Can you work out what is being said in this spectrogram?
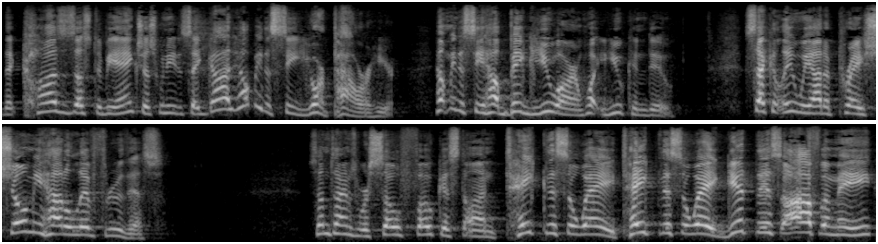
that causes us to be anxious, we need to say, God, help me to see your power here. Help me to see how big you are and what you can do. Secondly, we ought to pray, show me how to live through this. Sometimes we're so focused on take this away, take this away, get this off of me,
